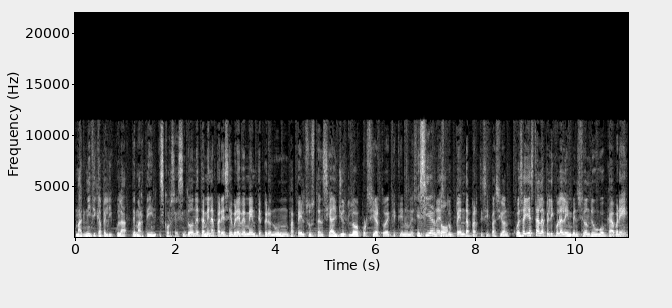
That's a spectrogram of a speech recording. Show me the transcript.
magnífica película de Martín Scorsese. Donde también aparece brevemente, pero en un papel sustancial, Jude Law, por cierto, eh, que tiene una, estupenda participación. Pues ahí está la película La invención de Hugo Cabré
